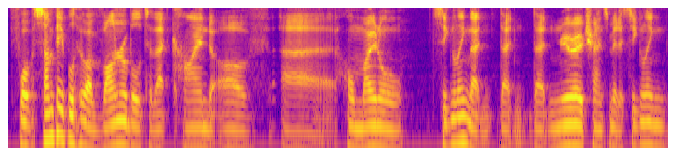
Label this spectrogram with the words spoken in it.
for some people who are vulnerable to that kind of uh, hormonal signaling, that, that, that neurotransmitter signaling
